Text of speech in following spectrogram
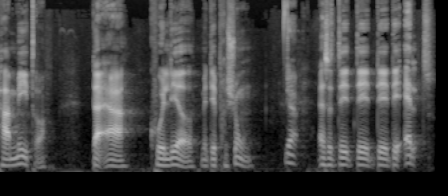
parametre, der er korreleret med depression. Ja. Altså det, det, det, det er alt,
